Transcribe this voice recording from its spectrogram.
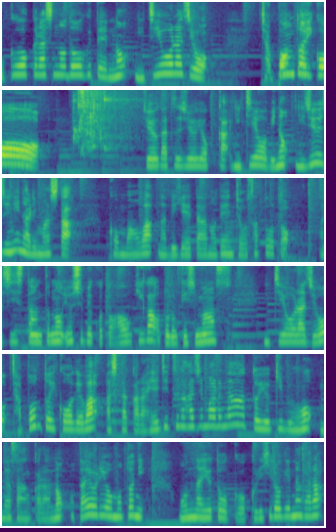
北欧暮らしの道具店の日曜ラジオ。チャポンと行こう。10月14日日曜日の20時になりました。こんばんは。ナビゲーターの店長佐藤と。アシスタントの吉部こと青木がお届けします。日曜ラジオチャポンと行こうでは明日から平日が始まるなという気分を皆さんからのお便りをもとに女湯トークを繰り広げながら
